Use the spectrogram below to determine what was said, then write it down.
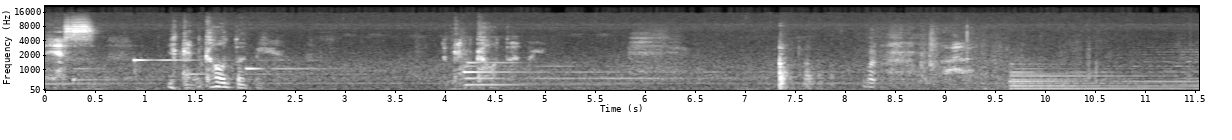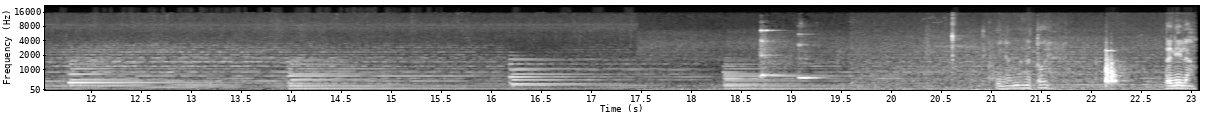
Yes. You can count on me. You can count on me. Dali lang.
